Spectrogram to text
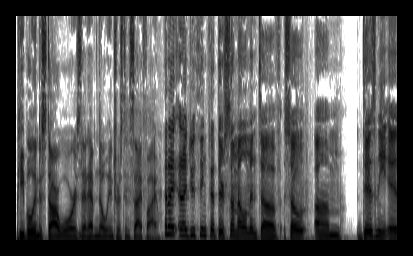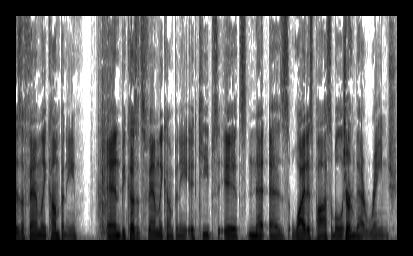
people into Star Wars that have no interest in sci-fi. And I and I do think that there's some element of so um, Disney is a family company, and because it's a family company, it keeps its net as wide as possible Sure. in that range.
